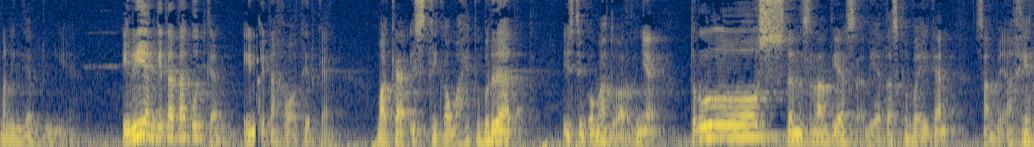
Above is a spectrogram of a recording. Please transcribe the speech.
meninggal dunia. Ini yang kita takutkan, ini kita khawatirkan maka istiqomah itu berat. Istiqomah itu artinya terus dan senantiasa di atas kebaikan sampai akhir.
